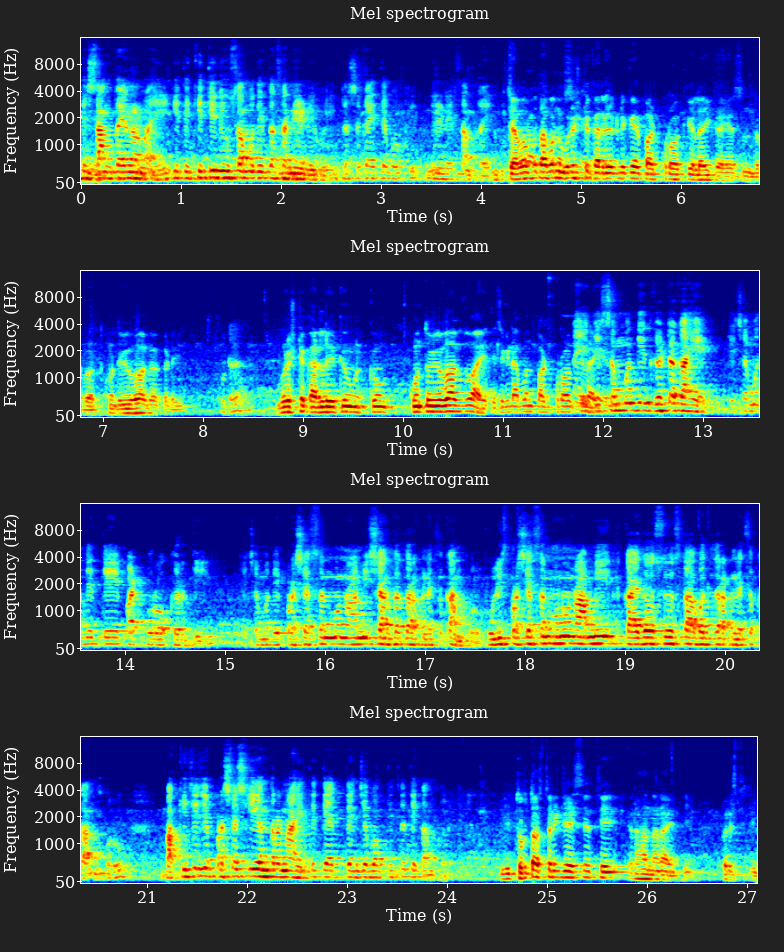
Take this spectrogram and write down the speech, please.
ते सांगता येणार नाही की ते किती दिवसामध्ये तसा निर्णय होईल. तसं काही त्या बाबतीत निर्णय सांगता येईल त्याबाबत आपण वरिष्ठ कार्यालयाकडे काही पाठपुरावा केला आहे का या संदर्भात? कोणत्या विभागाकडे? कुठं? वरिष्ठ कार्यालय किंवा किंवा कोणता विभाग जो आहे त्याच्याकडे आपण पाठपुरावा केला नाही जे? संबंधित घटक आहेत. त्याच्यामध्ये ते पाठपुरावा करतील. त्याच्यामध्ये प्रशासन म्हणून आम्ही शांतता राखण्याचं काम करू. पोलीस प्रशासन म्हणून आम्ही कायदा व सुव्यवस्था अबाधित राखण्याचं काम करू. बाकीचे जे प्रशासकीय यंत्रणा आहे ते त्या त्यांच्या बाबतीतलं ते काम करतील. म्हणजे तुर्तास तरी जे ते राहणार आहे ती परिस्थिती.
